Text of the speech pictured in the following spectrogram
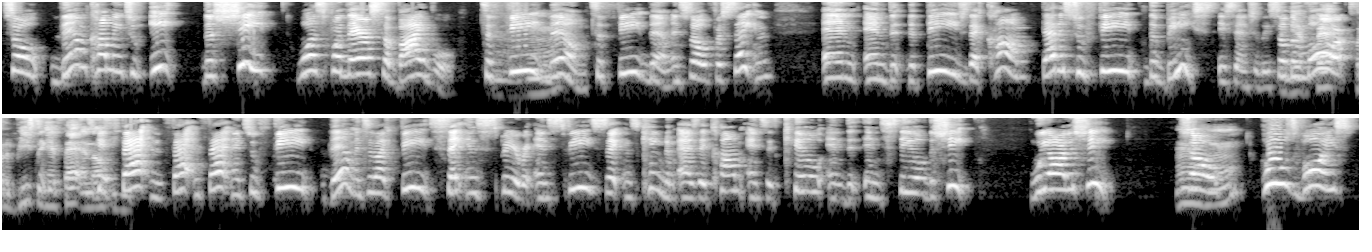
so them coming to eat the sheep was for their survival, to feed mm-hmm. them, to feed them. And so for Satan and and the, the, thieves that come, that is to feed the beast essentially. So the more fat, for the beast to get fat enough, get fat and fat and fat, and to feed them and to like feed Satan's spirit and feed Satan's kingdom as they come and to kill and and steal the sheep. We are the sheep. Mm-hmm. So whose voice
